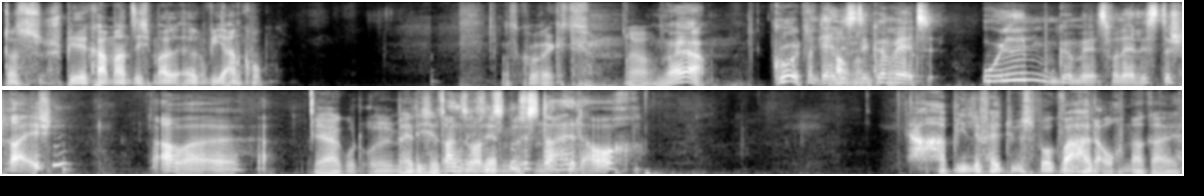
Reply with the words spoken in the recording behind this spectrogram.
das Spiel kann man sich mal irgendwie angucken. Das ist korrekt. Ja. Naja, gut. Von der Liste können wir jetzt Ulm, können wir jetzt von der Liste streichen. Aber äh, ja. ja. gut, Ulm hätte ich jetzt Ansonsten auch nicht sehen müssen. ist da halt auch Ja, Bielefeld-Duisburg war halt auch immer geil.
